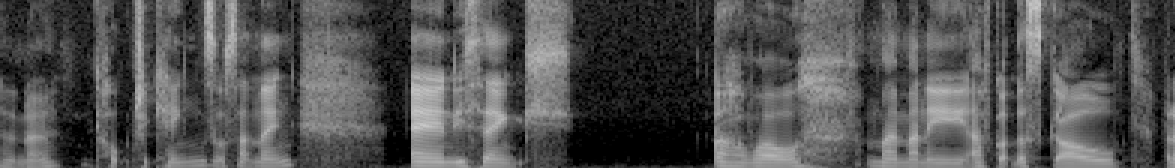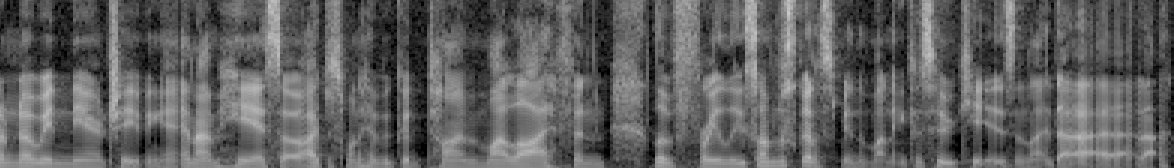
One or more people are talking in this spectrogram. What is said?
I don't know, Culture Kings or something, and you think, oh well my money i've got this goal but i'm nowhere near achieving it and i'm here so i just want to have a good time in my life and live freely. So i'm just going to spend the money because who cares? And like that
